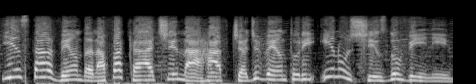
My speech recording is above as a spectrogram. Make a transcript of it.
e está à venda na Facate, na Raft Adventure e no X do Vini.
